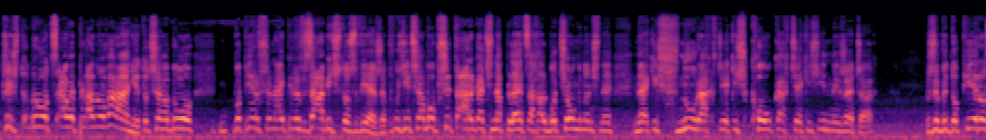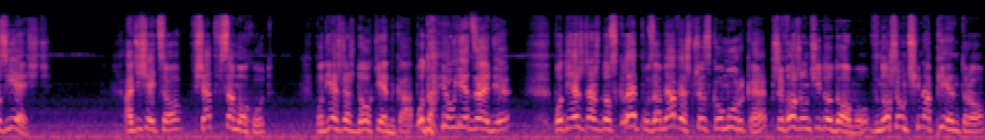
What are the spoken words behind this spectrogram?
Przecież to było całe planowanie. To trzeba było po pierwsze najpierw zabić to zwierzę, później trzeba było przytargać na plecach albo ciągnąć na, na jakichś sznurach, czy jakichś kołkach, czy jakichś innych rzeczach, żeby dopiero zjeść. A dzisiaj co? Wsiadł w samochód, podjeżdżasz do okienka, podają jedzenie, podjeżdżasz do sklepu, zamawiasz przez komórkę, przywożą ci do domu, wnoszą ci na piętro.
